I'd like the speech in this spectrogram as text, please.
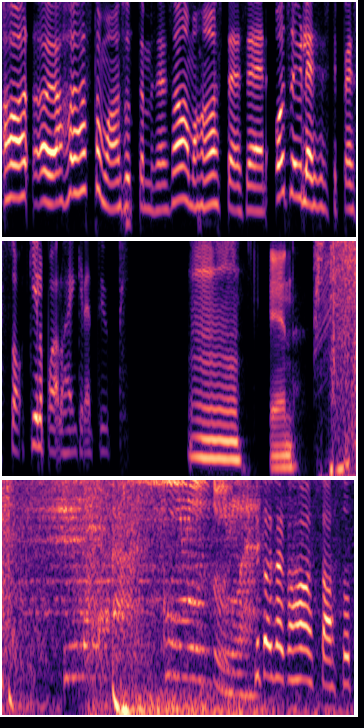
ha- haastamaan sut tämmöiseen salamahaasteeseen. Oletko yleisesti Pesso kilpailuhenkinen tyyppi? Mm, en. Kuuluu sulle. Nyt olisi aika haastaa sut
